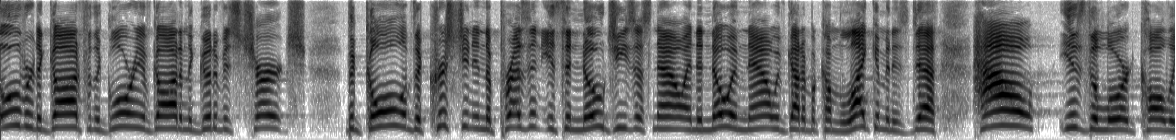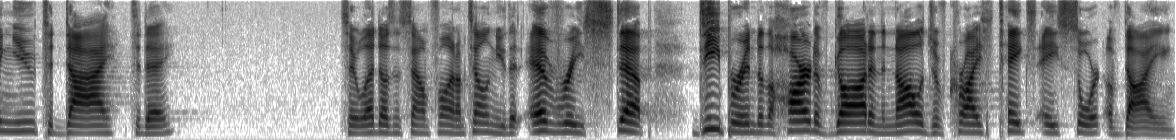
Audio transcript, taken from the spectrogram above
over to God for the glory of God and the good of his church. The goal of the Christian in the present is to know Jesus now, and to know him now, we've got to become like him in his death. How is the Lord calling you to die today? You say, well, that doesn't sound fun. I'm telling you that every step deeper into the heart of God and the knowledge of Christ takes a sort of dying.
